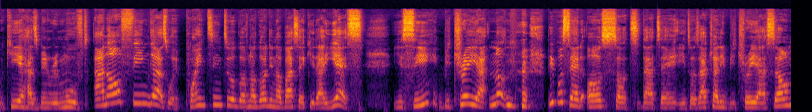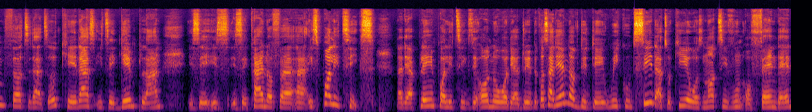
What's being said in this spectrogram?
Okiye has been removed. And all fingers were pointing to Governor Godwin Obaseki that yes, you see, betrayal. No, people said all sorts that uh, it was actually betrayal. Some thought that okay, that's it's a game plan. It's a it's, it's a kind of uh, uh, it's politics that they are playing politics. They all know what they are doing because at the end of the day, we could see that Okiye was not even offended.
